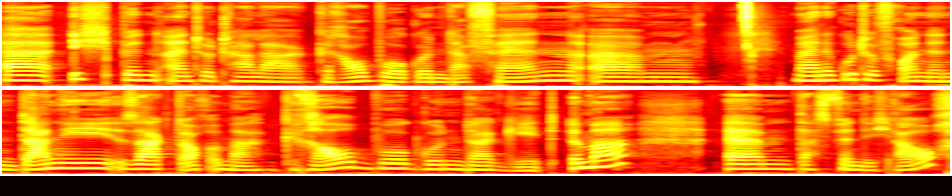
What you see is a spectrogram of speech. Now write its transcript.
Äh, ich bin ein totaler Grauburgunder-Fan. Ähm, meine gute Freundin Dani sagt auch immer, Grauburgunder geht immer. Ähm, das finde ich auch.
